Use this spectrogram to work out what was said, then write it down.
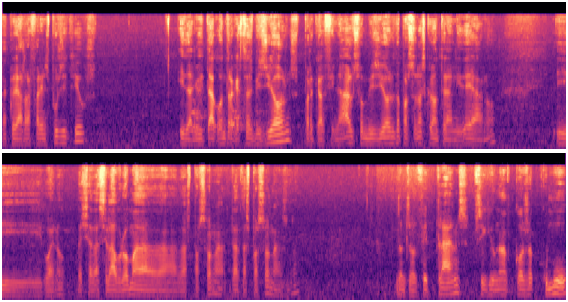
de crear referents positius i de lluitar contra aquestes visions, perquè al final són visions de persones que no tenen idea, no? I, bueno, deixar de ser la broma de, de les persones, d'altres persones, no? Doncs el fet trans sigui una cosa comú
